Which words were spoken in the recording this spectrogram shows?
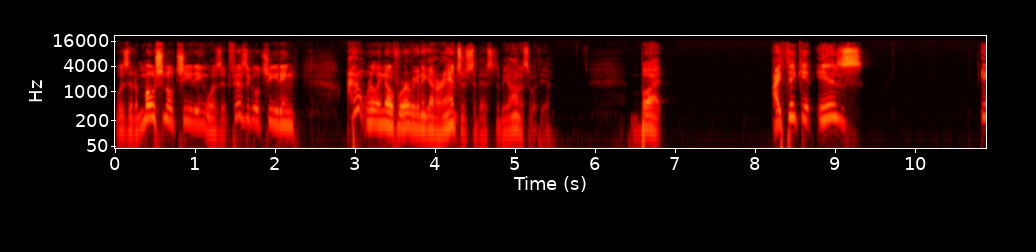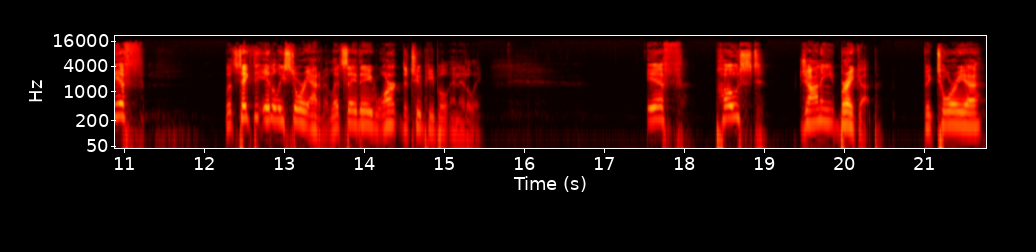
was it emotional cheating, was it physical cheating? I don't really know if we're ever going to get our answers to this, to be honest with you. But I think it is if let's take the Italy story out of it. Let's say they weren't the two people in Italy if post Johnny breakup, Victoria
